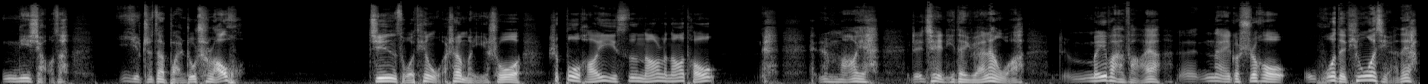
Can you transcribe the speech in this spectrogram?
你小子一直在扮猪吃老虎。金锁听我这么一说，是不好意思挠了挠头。毛爷，这这你得原谅我，没办法呀。那个时候我得听我姐的呀。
